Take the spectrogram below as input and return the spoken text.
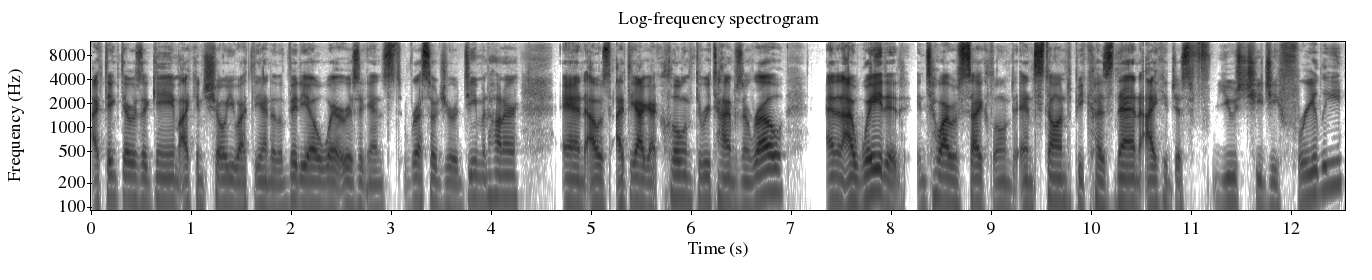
I think there was a game I can show you at the end of the video where it was against Resojura Demon Hunter, and I was I think I got cloned three times in a row, and then I waited until I was cycloned and stunned because then I could just use Chi-Ji freely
